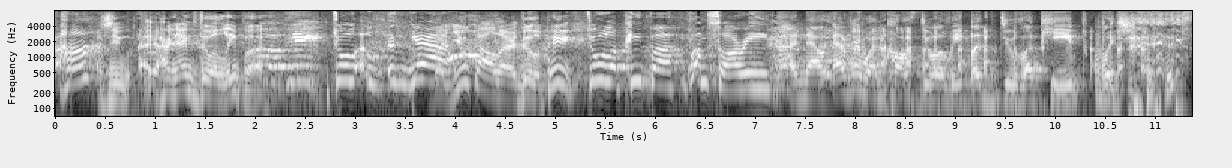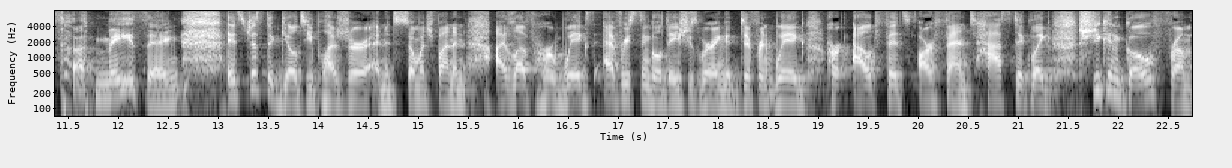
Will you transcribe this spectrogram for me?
Huh? She, her name's Dua Lipa. Dula, uh, yeah. But you call her Dula Peep. Dula Peepa. I'm sorry. And now everyone calls Dua Lipa Dula Peep, which is amazing. It's just a guilty pleasure and it's so much fun. And I love her wigs. Every single day she's wearing a different wig. Her outfits are fantastic. Like she can go from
